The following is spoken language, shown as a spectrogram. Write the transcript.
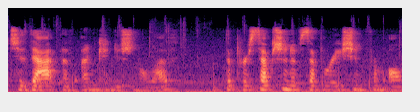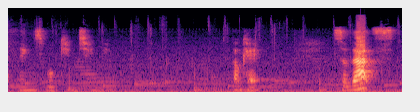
to that of unconditional love, the perception of separation from all things will continue. Okay, so that's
